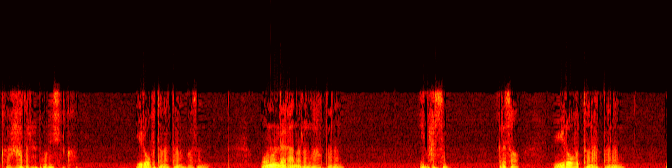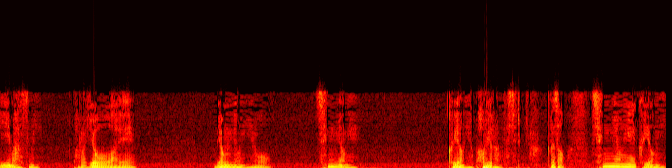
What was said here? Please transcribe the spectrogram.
그 아들을 보내신 것. 위로부터 났다는 것은 오늘 내가 너를 낳았다는 이 말씀. 그래서 위로부터 났다는 이 말씀이 바로 여호와의 명령이요 생명의 그 영의 법이라는 사실입니다. 그래서 생명의 그 영이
